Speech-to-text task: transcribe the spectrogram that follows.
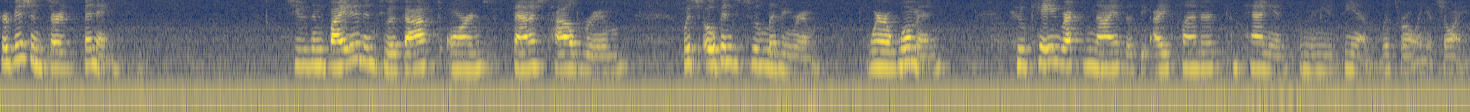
her vision started spinning. She was invited into a vast orange Spanish tiled room, which opened into a living room, where a woman, who Kay recognized as the Icelander's companion from the museum, was rolling a joint.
